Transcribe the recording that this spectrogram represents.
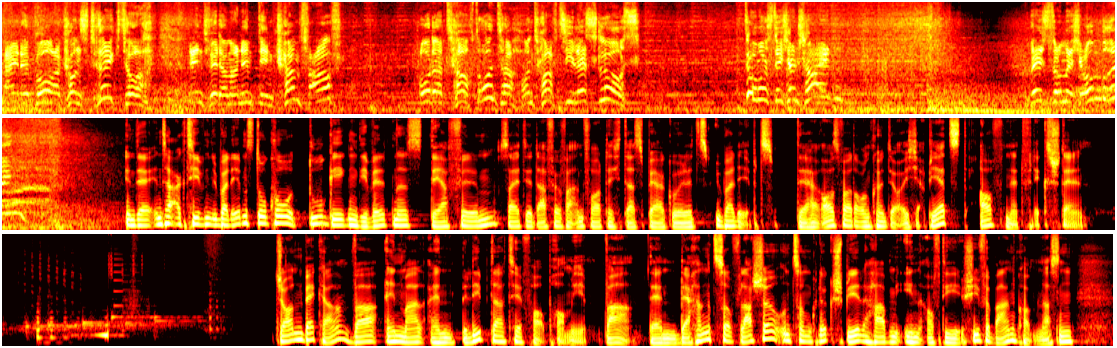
Eine Boa Constrictor. Entweder man nimmt den Kampf auf oder taucht unter und hofft, sie lässt los. Du musst dich entscheiden. Willst du mich umbringen? In der interaktiven Überlebensdoku Du gegen die Wildnis, der Film, seid ihr dafür verantwortlich, dass Bear Grylls überlebt. Der Herausforderung könnt ihr euch ab jetzt auf Netflix stellen. John Becker war einmal ein beliebter TV-Promi. War, denn der Hang zur Flasche und zum Glücksspiel haben ihn auf die schiefe Bahn kommen lassen.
